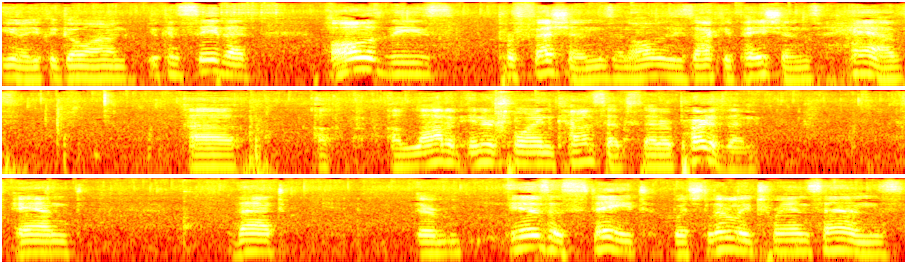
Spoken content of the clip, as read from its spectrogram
you know, you could go on, you can see that all of these professions and all of these occupations have uh, a, a lot of intertwined concepts that are part of them. And that there is a state which literally transcends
